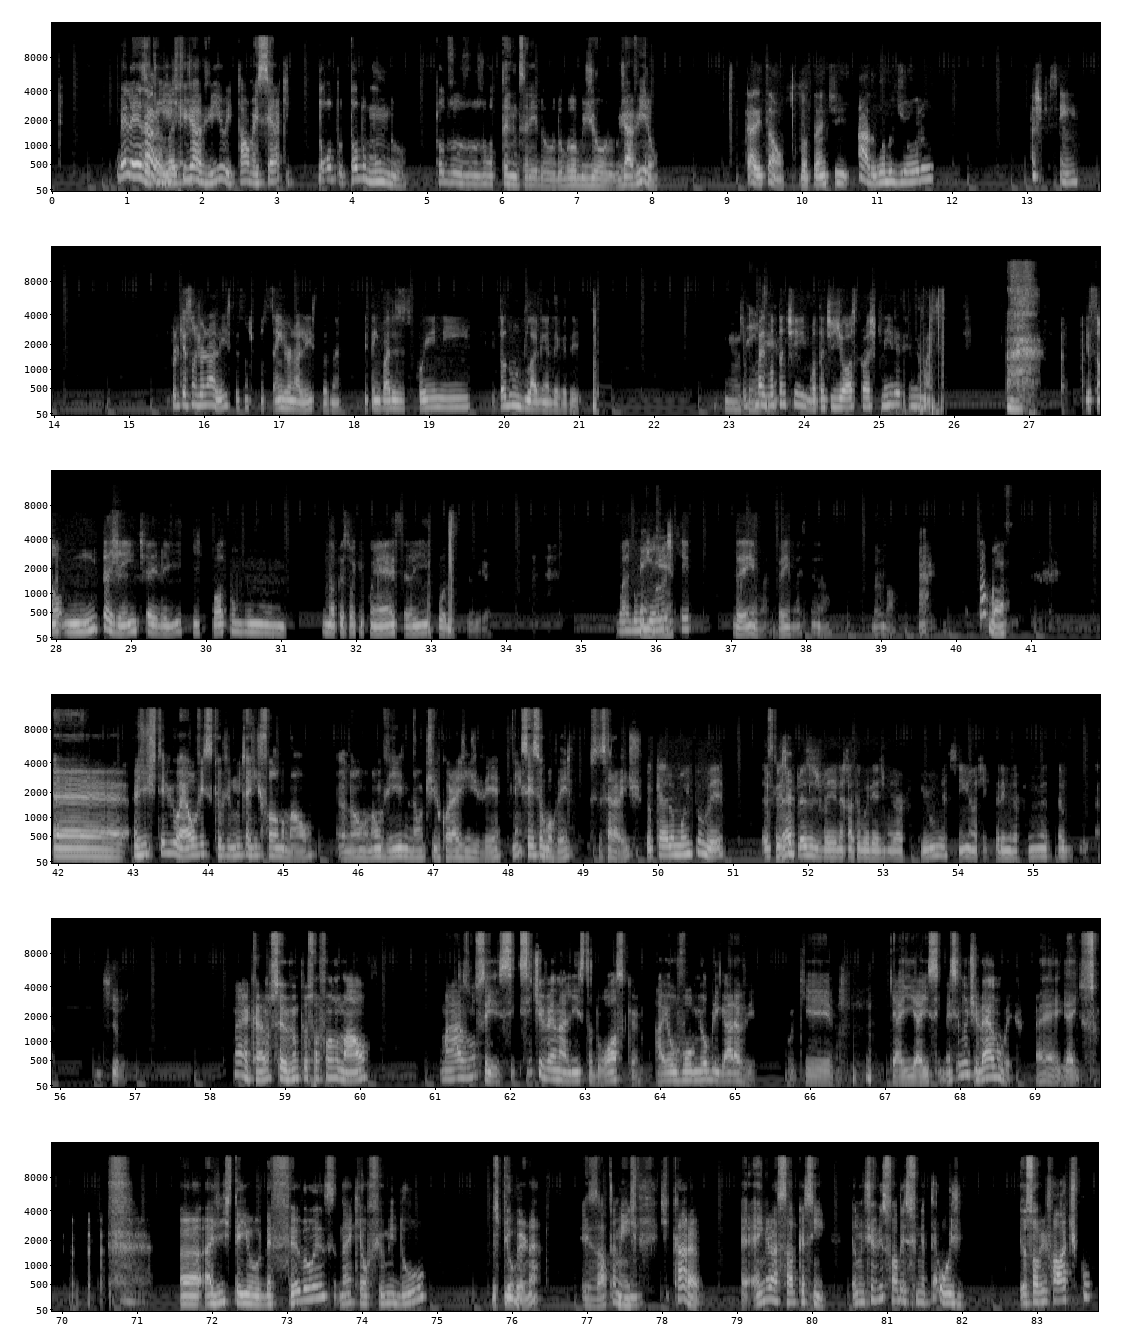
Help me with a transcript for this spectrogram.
Beleza, cara, tem mas... gente que já viu e tal, mas será que todo, todo mundo, todos os, os votantes ali do, do Globo de Ouro já viram? Cara, então, votante. Ah, do Globo de Ouro. Acho que sim. Porque são jornalistas, são tipo 100 jornalistas, né? E tem vários screenings. Todo mundo lá ganha DVD. Tipo, mas votante, votante de Oscar eu acho que nem vê filme mais. Porque são muita gente ali que votam na pessoa que conhece ali e foda-se, tá ligado? Mas no eu acho que vem, mano. Vem, mas tem não. Normal. Ah, tá bom. É... A gente teve o Elvis, que eu vi muita gente falando mal. Eu não, não vi, não tive coragem de ver. Nem sei se eu vou ver, sinceramente. Eu quero muito ver. Eu fiquei surpreso de ver na categoria de melhor filme, assim. Eu achei que teria melhor filme, mas eu quero. Ansioso. É, cara, não sei. Eu vi um pessoal falando mal. Mas não sei. Se, se tiver na lista do Oscar, aí eu vou me obrigar a ver. Porque. que aí, aí sim. Mas se não tiver, eu não vejo. É, é isso. uh, a gente tem o The Fabulous, né? Que é o filme do Spielberg, né? Exatamente. Uhum. Que, cara, é, é, engraçado porque assim, eu não tinha visto falar desse filme até hoje. Eu só vi falar, tipo,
